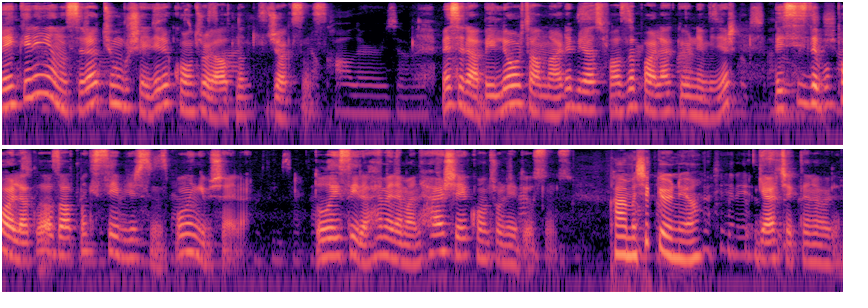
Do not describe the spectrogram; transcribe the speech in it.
Renklerin yanı sıra tüm bu şeyleri kontrol altında tutacaksınız. Mesela belli ortamlarda biraz fazla parlak görünebilir ve siz de bu parlaklığı azaltmak isteyebilirsiniz. Bunun gibi şeyler. Dolayısıyla hemen hemen her şeyi kontrol ediyorsunuz. Karmaşık görünüyor. Gerçekten öyle.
